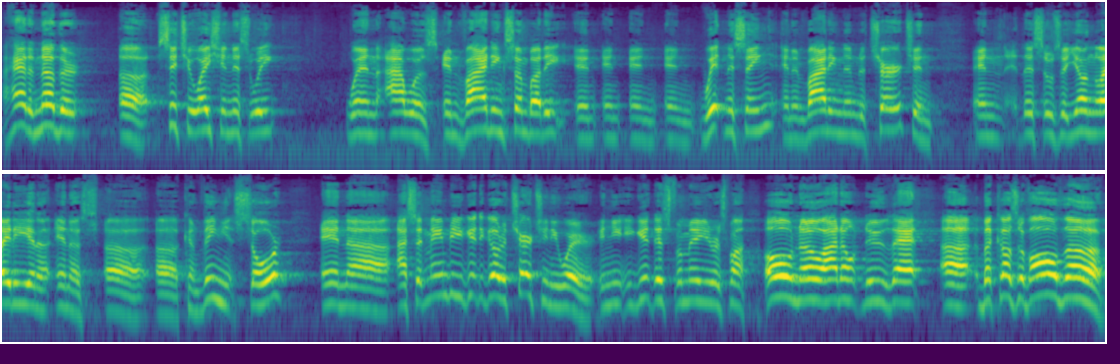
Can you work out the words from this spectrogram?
I had another uh, situation this week when I was inviting somebody and, and, and, and witnessing and inviting them to church, and, and this was a young lady in a, in a, uh, a convenience store, and uh, I said, Ma'am, do you get to go to church anywhere? And you, you get this familiar response Oh, no, I don't do that uh, because of all the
